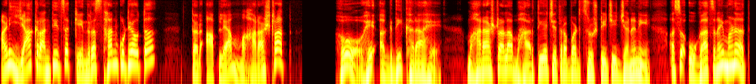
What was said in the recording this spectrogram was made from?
आणि या क्रांतीचं केंद्रस्थान कुठे होतं? तर आपल्या महाराष्ट्रात. हो हे अगदी खरं आहे. महाराष्ट्राला भारतीय चित्रपटसृष्टीची जननी असं उगाच नाही म्हणत.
